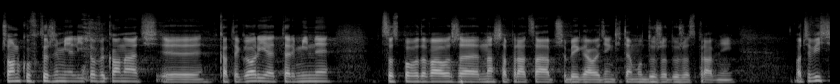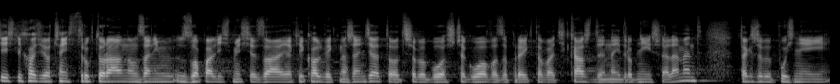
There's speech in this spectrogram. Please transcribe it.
członków, którzy mieli to wykonać, yy, kategorie, terminy, co spowodowało, że nasza praca przebiegała dzięki temu dużo, dużo sprawniej. Oczywiście, jeśli chodzi o część strukturalną, zanim złapaliśmy się za jakiekolwiek narzędzia, to trzeba było szczegółowo zaprojektować każdy najdrobniejszy element, tak żeby później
